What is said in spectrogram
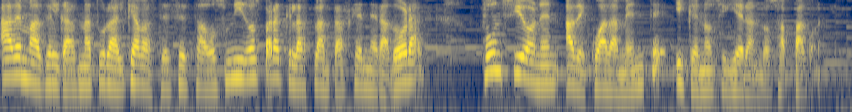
además del gas natural que abastece Estados Unidos para que las plantas generadoras funcionen adecuadamente y que no siguieran los apagones.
